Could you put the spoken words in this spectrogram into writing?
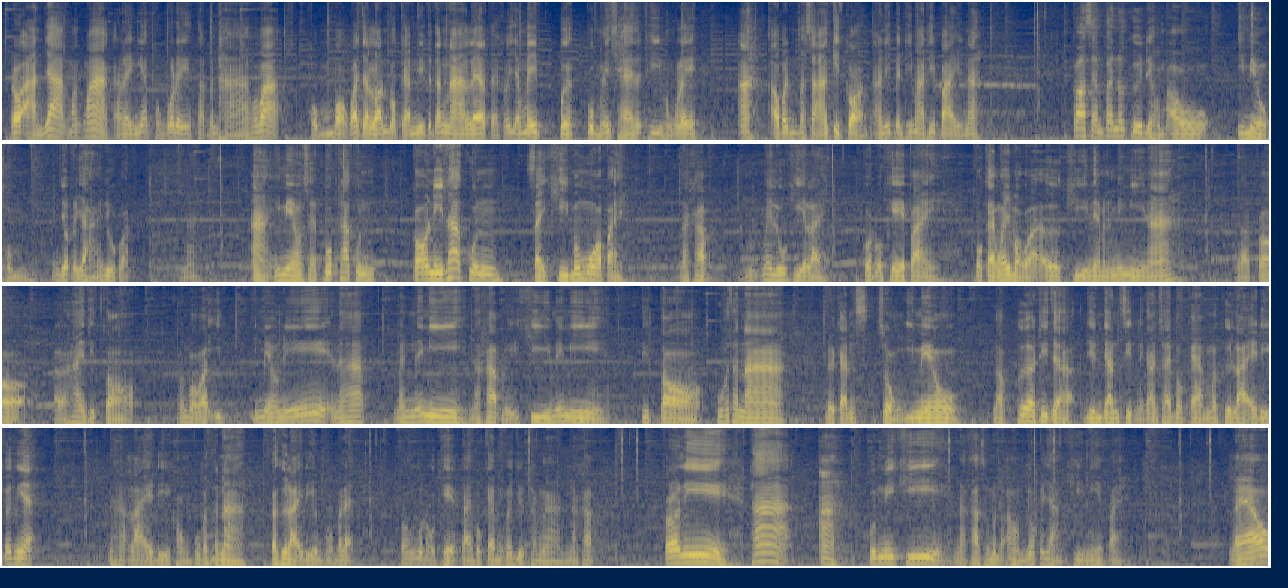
เราอ่านยากมากๆอะไรเงี้ยผมก็เลยตัดปัญหาเพราะว่าผมบอกว่าจะร้อนโปรแกรมนี้ไปตั้งนานแล้ว แต่ก็ยังไม่เปิดปุ่มให้แชร์สักทีผมก็เลยอะเอาเป็นภาษาอังกฤษก่อน อันนี้เป็นที่มาที่ไปนะ ก็แซมเปิลก็คือเดี๋ยวผมเอาอีเมลผมเป็นยกตัวอย่างให้ดูก่อนนะอะอีเมลเสร็จปุ๊บถ้าคุณกรณีถ้าคุณใส่คีย์มั่วๆไปนะครับ ไม่รู้คีย์อะไร กดโอเคไป โปรแกรมก็จะบอกว่าเออคีย์เนี่ยมันไม่มีนะ แล้วก็เออให้ติดต่อมันบอกว่าอีเมลนี้นะครับมันไม่มีนะครับหรือคีย์ไม่มีติดต่อผู้พัฒนา โดยการส่งอีเมลแล้วเพื่อที่จะยืนยันสิทธิ์ในการใช้โปรแกรมก็คือ Line ID ก็เนี่ยนะฮะ Line ID ของผู้พัฒนาก็คือ Line ID ของผมนั่นแหละก็กดโอเคไปโปรแกรมก็หยุดทำงานนะครับ กรณีถ้าอะคุณมีคีย์นะครับสมมติเอาผมยกตัวอย่างคีย์นี้ไป แล้ว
